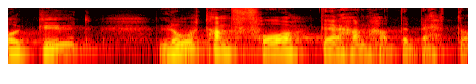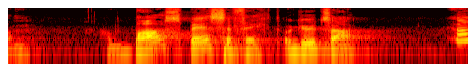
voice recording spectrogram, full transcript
Og Gud lot ham få det han hadde bedt om. Han ba spesifikt, og Gud sa ja.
